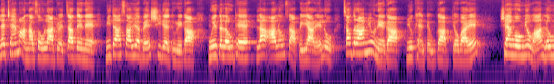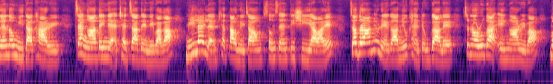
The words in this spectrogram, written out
လက်ထဲမှာနောက်ဆုံးလအတွက်ကြတဲ့နဲ့မိသားစာရွက်ပဲရှိတဲ့သူတွေကငွေတလုံးထဲလအားလုံးစာပေးရတယ်လို့ကြောက်တရားမြို့နယ်ကမြို့ခံတဦးကပြောပါတယ်ရန်ကုန်မြို့မှာလုပ်ငန်းသုံးမိသားခတွေ ကြက်၅သိန်းနဲ့အထက်ကျတဲ့နေပါကမီးလိုက်လံဖြတ်တောက်နေကြောင်းစုံစမ်းသိရှိရပါတယ်။ကြောက်တရားမြို့နယ်ကမြို့ခံတဦးကလည်းကျွန်တော်တို့ကအိမ်ငါးတွေပါမ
